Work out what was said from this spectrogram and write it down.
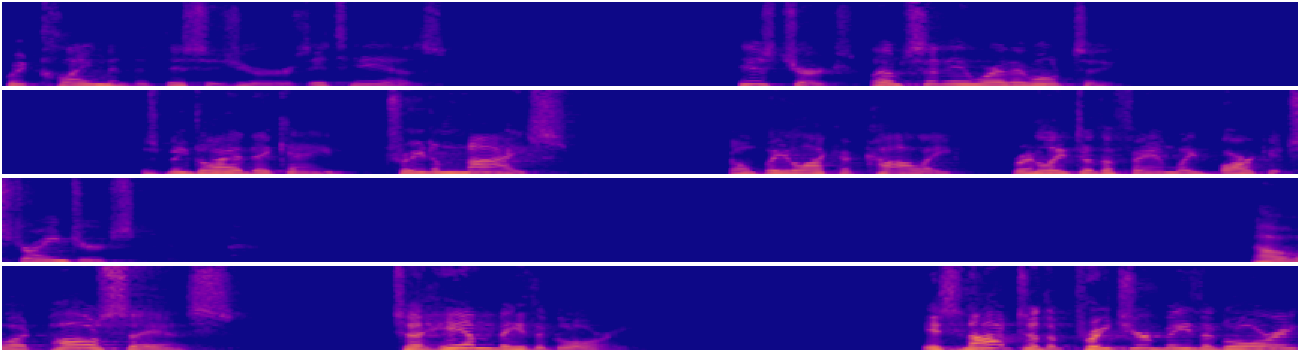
Quit claiming that this is yours. It's His. His church. Let them sit anywhere they want to. Just be glad they came. Treat them nice. Don't be like a collie, friendly to the family, bark at strangers. No, what Paul says, to him be the glory. It's not to the preacher be the glory.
